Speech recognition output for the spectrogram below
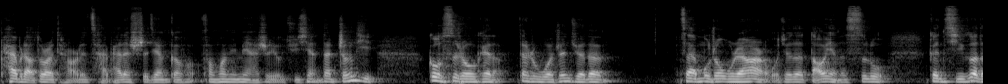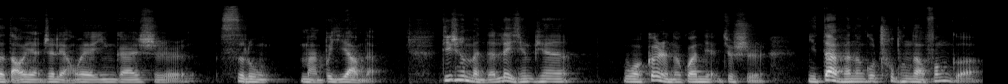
拍不了多少条的彩排的时间，各方方方面面还是有局限，但整体构思是 OK 的。但是我真觉得。在《目中无人二》，我觉得导演的思路跟极恶的导演这两位应该是思路蛮不一样的。低成本的类型片，我个人的观点就是，你但凡能够触碰到风格，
